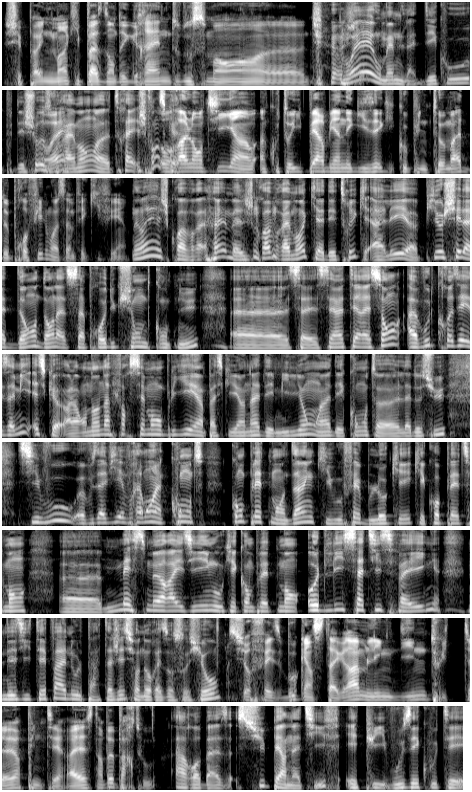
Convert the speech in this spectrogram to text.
je sais pas, une main qui passe dans des graines tout doucement. tu- Ouais, ou même de la découpe, des choses Ouais. vraiment très. Je pense Au que. ralenti, un, un couteau hyper bien aiguisé qui coupe une tomate de profil, moi ça me fait kiffer. hein. Ouais, je crois, vra- ouais, mais je crois vraiment qu'il y a des trucs à aller euh, piocher là-dedans, dans la- sa production de contenu. Euh, c'est intéressant. À vous de creuser, les amis. Est-ce que. Alors, on en a forcément oublié, hein, parce qu'il y en a des millions, hein, des comptes euh, là-dessus. Si vous, vous aviez vraiment un compte complètement dingue qui vous fait bloquer, qui est complètement euh, mesmerizing ou qui est complètement oddly satisfying, n'hésitez pas à nous le partager sur nos réseaux sociaux. Sur Facebook, Instagram, LinkedIn, Twitter, Pinterest, un peu partout. arrobase supernatif et puis vous écoutez,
